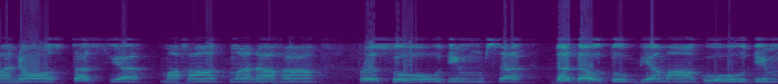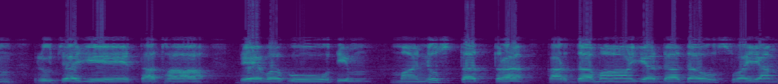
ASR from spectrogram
मनोस्तस्य महात्मनः प्रसूतिं स ददौ तुभ्यमाकूतिं रुचये तथा देवहूतिं मनुस्तत्र कर्दमाय ददौ स्वयं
